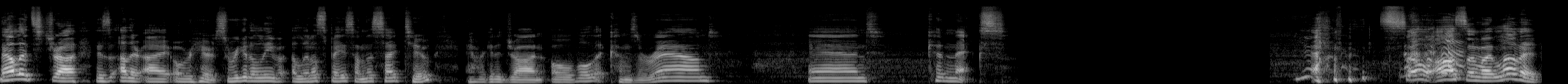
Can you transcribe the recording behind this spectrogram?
Now let's draw his other eye over here. So we're gonna leave a little space on this side too, and we're gonna draw an oval that comes around and connects. Yeah, so awesome, I love it.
